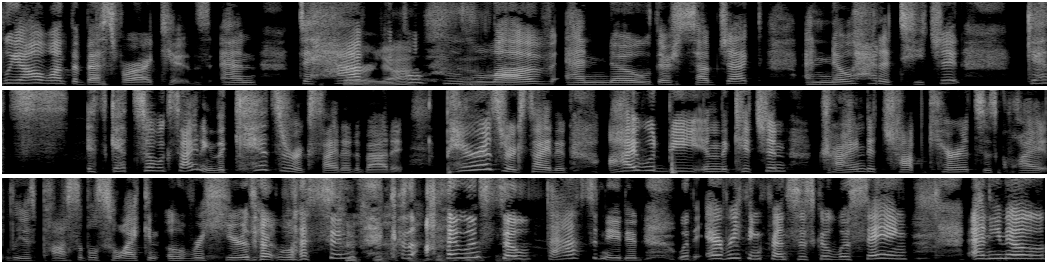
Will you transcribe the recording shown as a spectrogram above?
we all want the best for our kids. And to have Sure, yeah. people who Yeah. love and know their subject and know how to teach it gets it gets so exciting. The kids are excited about it. Parents are excited. I would be in the kitchen trying to chop carrots as quietly as possible so I can overhear their lesson because I was so fascinated with everything Francisco was saying. And you know,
